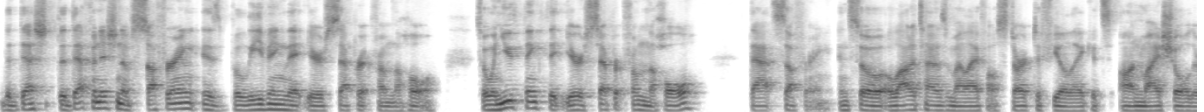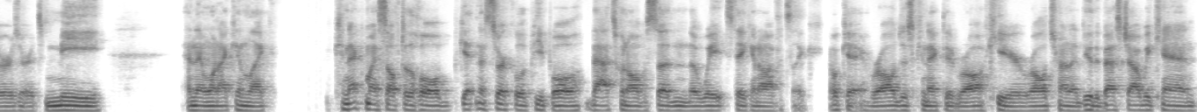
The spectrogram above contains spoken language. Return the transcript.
the de- the definition of suffering is believing that you're separate from the whole. So when you think that you're separate from the whole, that's suffering. And so a lot of times in my life, I'll start to feel like it's on my shoulders or it's me. And then when I can like connect myself to the whole, get in a circle of people, that's when all of a sudden the weight's taken off. It's like, okay, we're all just connected. We're all here. We're all trying to do the best job we can,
